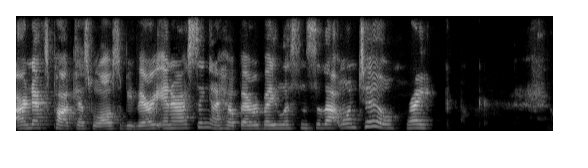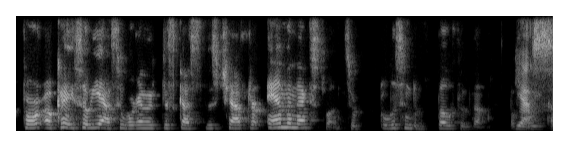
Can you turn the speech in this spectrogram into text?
Our next podcast will also be very interesting, and I hope everybody listens to that one too. right. For okay, so yeah, so we're going to discuss this chapter and the next one. So listen to both of them. Yes,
